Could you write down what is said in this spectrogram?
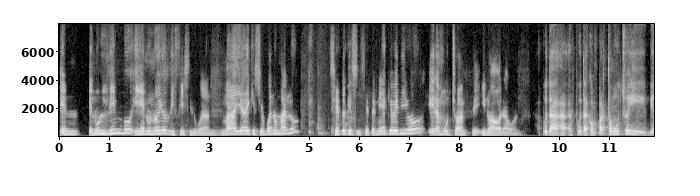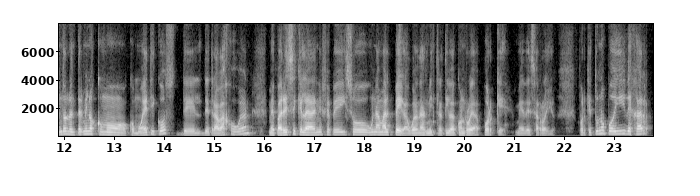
en, en un limbo y en un hoyo difícil, weón. Más allá de que si es bueno o malo, siento que si se tenía que haber ido, era mucho antes y no ahora, weón. Puta, ah, puta, comparto mucho y viéndolo en términos como, como éticos del- de, trabajo, weón, me parece que la NFP hizo una mal pega, weón, administrativa con Rueda. ¿Por qué? Me desarrollo. Porque tú no podís dejar,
